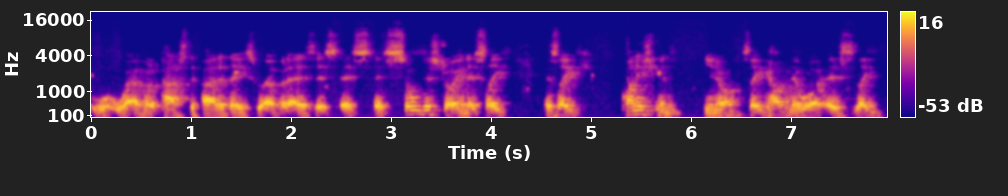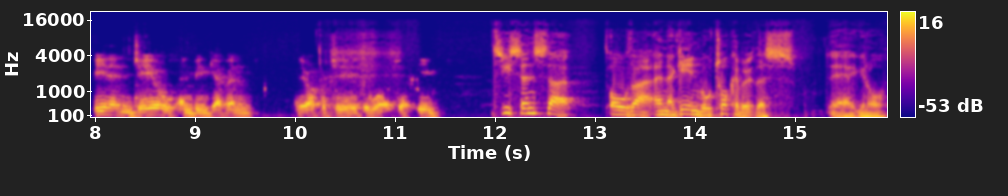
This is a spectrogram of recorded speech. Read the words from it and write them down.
wh- whatever, past the paradise, whatever it is. It's it's it's soul destroying. It's like it's like punishment. You know, it's like having to watch. It's like being in jail and being given the opportunity to watch your team. See, since that, all that, and again, we'll talk about this, uh, you know,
